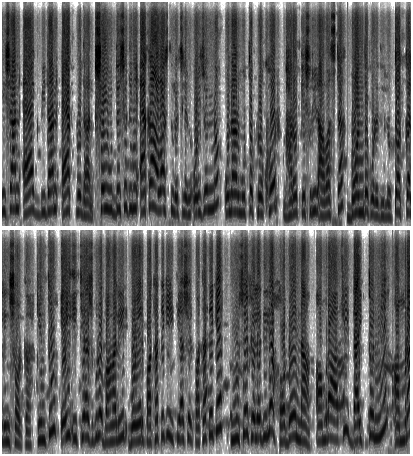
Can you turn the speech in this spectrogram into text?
নিশান, এক বিধান, এক প্রধান। সেই উদ্দেশ্যে তিনি একা আওয়াজ তুলেছিলেন। ওই জন্য ওনার মতো প্রখর ভারত কেশরীর আওয়াজটা বন্ধ করে দিল। তৎকালীন সরকার। কিন্তু এই ইতিহাসগুলো বাঙালির বইয়ের পাতা থেকে, ইতিহাসের পাতা থেকে মুছে ফেলে দিলে হবে না। আমরা আছি দায়িত্ব নিয়ে, আমরা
